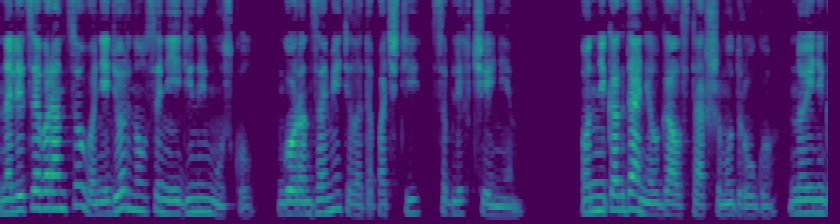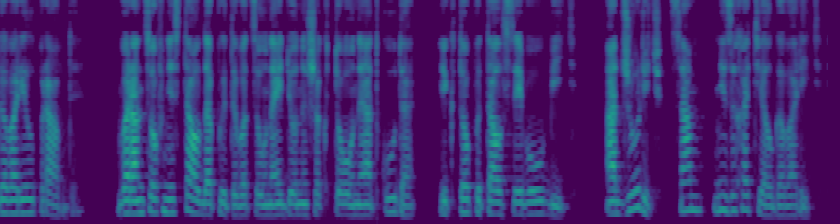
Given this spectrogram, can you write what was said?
На лице Воронцова не дернулся ни единый мускул. Горан заметил это почти с облегчением. Он никогда не лгал старшему другу, но и не говорил правды. Воронцов не стал допытываться у найденыша, кто он и откуда, и кто пытался его убить. А Джурич сам не захотел говорить.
